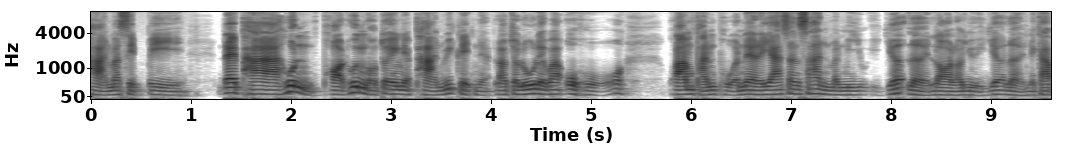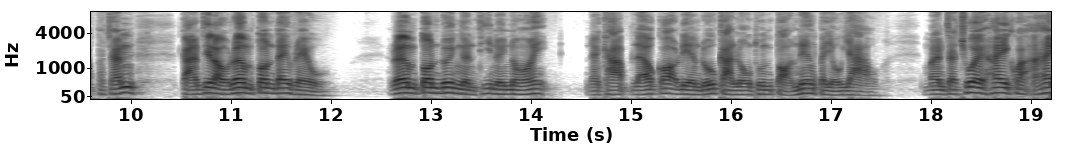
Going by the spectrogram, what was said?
ผ่านมา 10 ปี ได้พาหุ้นพอร์ตหุ้นของตัวเองเนี่ยผ่านวิกฤตเนี่ยเราจะรู้เลยว่าโอ้โห ความผันผวนในระยะสั้น ๆ มันมีอยู่อีกเยอะเลย รอเราอยู่อีกเยอะเลยนะครับ เพราะฉะนั้นการที่เราเริ่มต้นได้เร็ว เริ่มต้นด้วยเงินที่น้อยๆนะครับแล้วก็เรียนรู้การลงทุนต่อเนื่องไปยาวๆมันจะช่วยให้ให้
